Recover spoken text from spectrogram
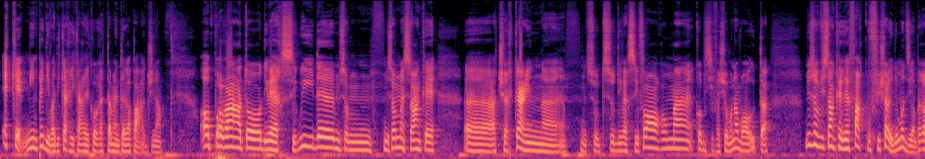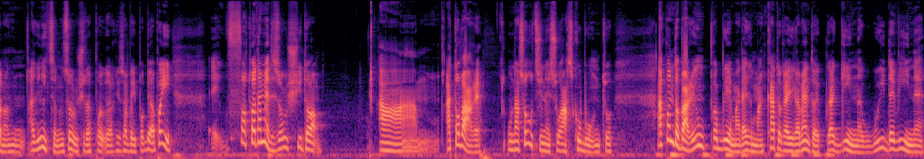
e che mi impediva di caricare correttamente la pagina. Ho provato diverse guide, mi sono son messo anche uh, a cercare in, uh, su, su, diversi forum come si faceva una volta. Mi sono visto anche le FAQ ufficiali di Mozilla, però non, all'inizio non sono riuscito a, a risolvere il problema. Poi, eh, fortunatamente, sono riuscito a, a trovare una soluzione su Ask Ubuntu. A quanto pare un problema del mancato caricamento del plugin WeDevine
